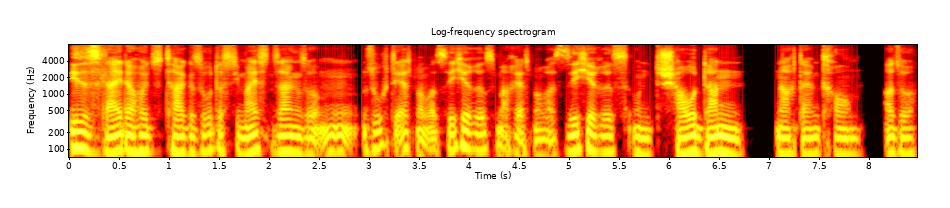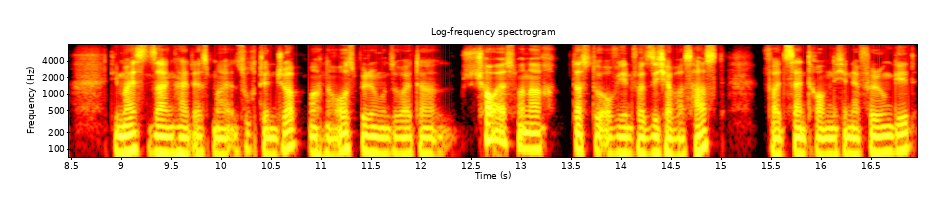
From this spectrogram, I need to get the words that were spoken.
ist es leider heutzutage so, dass die meisten sagen so: „Hm, such dir erst mal was Sicheres, mach erst mal was Sicheres und schau dann nach deinem Traum.“ Also, die meisten sagen halt erst mal: „Such dir 'n Job, mach eine Ausbildung und so weiter. Schau erst mal nach, dass du auf jeden Fall sicher was hast, falls dein Traum nicht in Erfüllung geht.“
